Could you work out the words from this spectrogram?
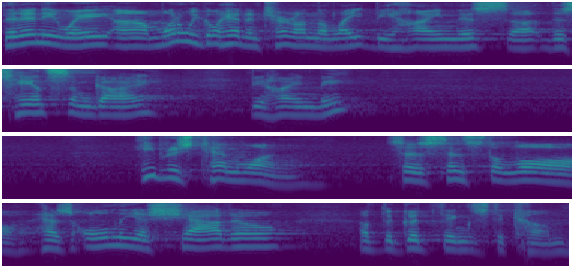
But anyway, um, why don't we go ahead and turn on the light behind this, uh, this handsome guy behind me? Hebrews 10:1 says, "Since the law has only a shadow of the good things to come,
